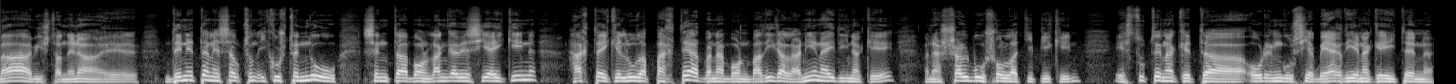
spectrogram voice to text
Ba, biztan dena, e, denetan ez ikusten du, zenta, bon, langabeziaikin, hartaik elu da parteat, baina bon, badira lanien haidinake, baina salbu soldatipikin, ez dutenak eta horren guziak behar dienak egiten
